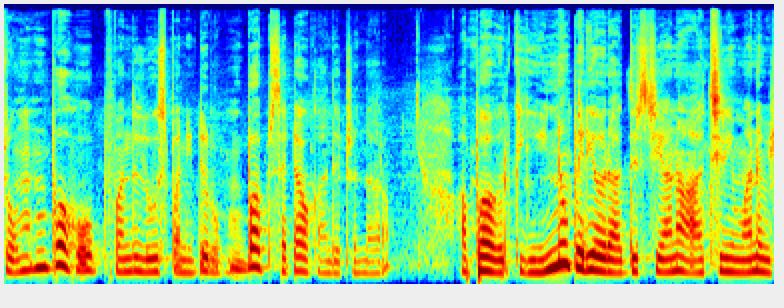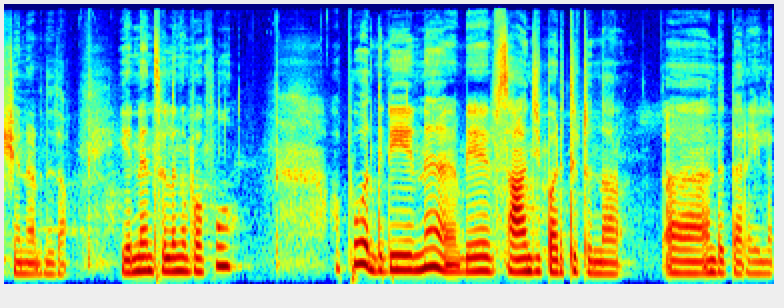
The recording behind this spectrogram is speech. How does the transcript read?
ரொம்ப ஹோப் வந்து லூஸ் பண்ணிவிட்டு ரொம்ப அப்செட்டாக உட்காந்துட்டு இருந்தாராம். அப்போ அவருக்கு இன்னும் பெரிய ஒரு அதிர்ச்சியான ஆச்சரியமான விஷயம் நடந்துதான். என்னன்னு சொல்லுங்கள் பார்ப்போம் அப்போது திடீர்னு அப்படியே சாஞ்சி படுத்துட்டு இருந்தாராம். அந்த தரையில்.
